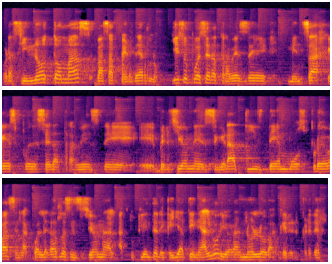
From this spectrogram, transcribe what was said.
ahora si no tomas, vas a perderlo. Y eso puede ser a través de mensajes, puede ser a través de eh, versiones gratis, demos, pruebas, en la cual le das la sensación a, tu cliente de que ya tiene algo y ahora no lo va a querer perder.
